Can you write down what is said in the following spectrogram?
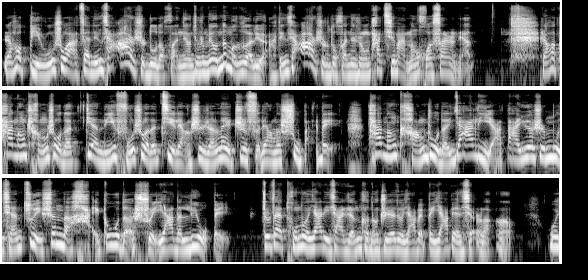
然后比如说啊，在零下二十度的环境，就是没有那么恶劣啊，零下二十度的环境中，它起码能活三十年。然后它能承受的电离辐射的剂量是人类致死量的数百倍，它能扛住的压力啊，大约是目前最深的海沟的水压的六倍。就是在同等压力下，人可能直接就压被被压变形了啊！我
